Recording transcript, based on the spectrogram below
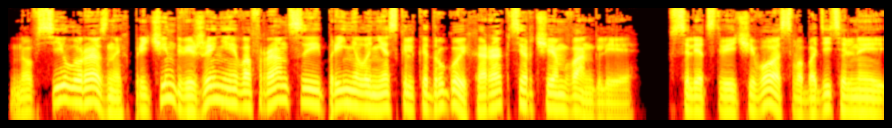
Но в силу разных причин движение во Франции приняло несколько другой характер, чем в Англии, вследствие чего освободительные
